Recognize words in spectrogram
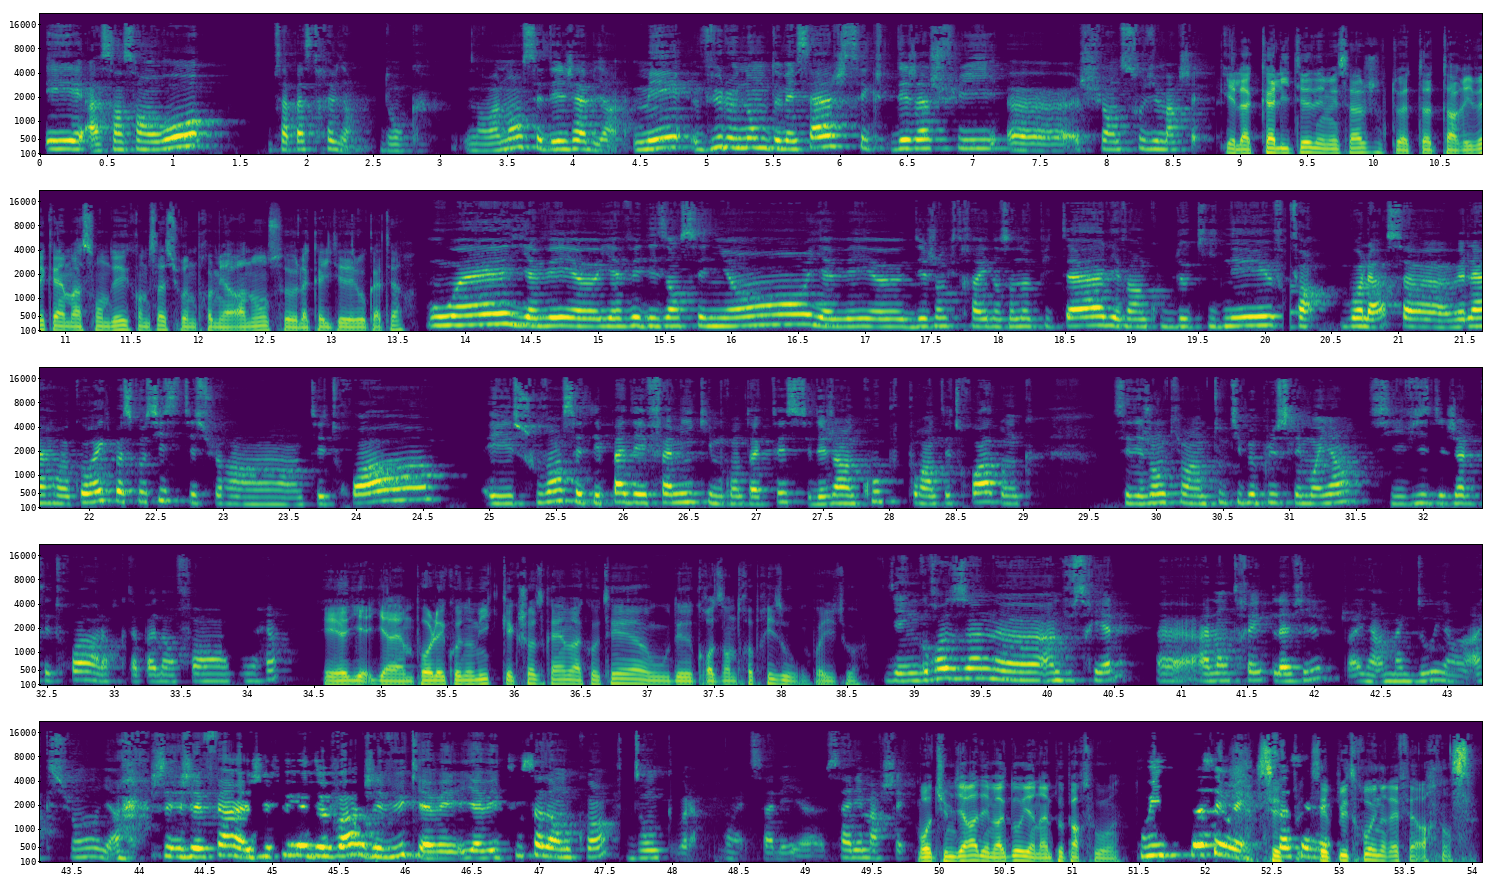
et à 500 euros, ça passe très bien. Donc normalement c'est déjà bien. Mais vu le nombre de messages, c'est que déjà je suis, euh, je suis en dessous du marché. Et la qualité des messages, tu arrivé quand même à sonder comme ça sur une première annonce euh, la qualité des locataires? Ouais, il y avait, euh, il y avait des enseignants, il y avait des gens qui travaillaient dans un hôpital, il y avait un couple de kinés. Enfin voilà, ça avait l'air correct parce qu'aussi c'était sur un T3 et souvent c'était pas des familles qui me contactaient, c'était déjà un couple pour un T3 donc c'est des gens qui ont un tout petit peu plus les moyens, s'ils visent déjà le T3 alors que t'as pas d'enfants ni rien. Et il y, a un pôle économique, quelque chose quand même à côté, hein, ou des grosses entreprises, ou pas du tout? Il y a une grosse zone euh, industrielle euh, à l'entrée de la ville. Il y a un McDo, il y a un Action, a... j'ai fait, j'ai fait mes devoirs, j'ai vu qu'il y avait, il y avait tout ça dans le coin. Donc voilà, ouais, ça allait, euh, ça allait marcher. Bon, tu me diras, des McDo, il y en a un peu partout. Hein. Oui, ça c'est vrai. C'est plus trop une référence.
